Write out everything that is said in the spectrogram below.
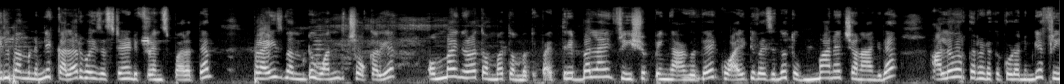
ಇಲ್ಲಿ ಬಂದ್ಬಿಟ್ಟು ನಿಮಗೆ ಕಲರ್ ವೈಸ್ ಅಷ್ಟೇ ಡಿಫ್ರೆನ್ಸ್ ಬರುತ್ತೆ. ಪ್ರೈಸ್ ಬಂದ್ಬಿಟ್ಟು ಒಂದು ಚೋಕರ್ಗೆ ಒಂಬೈನೂರ ತೊಂಬತ್ತೊಂಬತ್ತು ರೂಪಾಯಿ. ತ್ರಿಬಲ್ ನೈನ್ ಫ್ರೀ ಶಿಪ್ಪಿಂಗ್ ಆಗುತ್ತೆ. ಕ್ವಾಲಿಟಿ ವೈಸ್ ಅಂತೂ ತುಂಬಾನೇ ಚೆನ್ನಾಗಿದೆ. ಆಲ್ ಕರ್ನಾಟಕ ಕೂಡ ನಿಮಗೆ ಫ್ರೀ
